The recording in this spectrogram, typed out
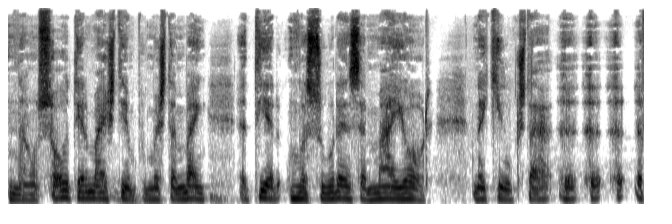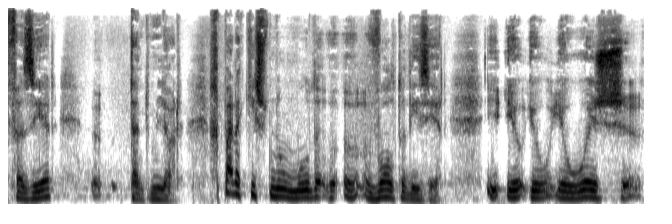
não só a ter mais tempo, mas também a ter uma segurança maior naquilo que está a, a, a fazer, tanto melhor. Repara que isso não muda, volto a dizer. Eu, eu, eu hoje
